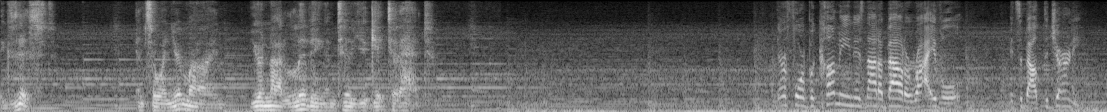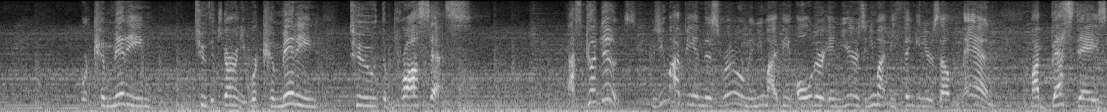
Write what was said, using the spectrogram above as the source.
exist. And so in your mind, you're not living until you get to that. Therefore, becoming is not about arrival, it's about the journey. We're committing to the journey, we're committing to the process. That's good news because you might be in this room and you might be older in years and you might be thinking to yourself, man, my best days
